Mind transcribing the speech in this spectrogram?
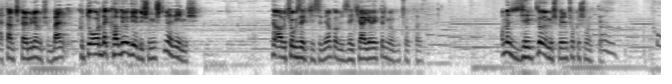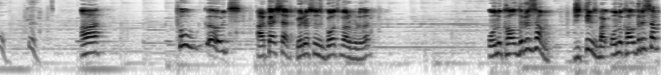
Ha tam çıkarabiliyormuşum. Ben kutu orada kalıyor diye düşünmüştüm de değilmiş. Abi çok zekisin. Yok oğlum zeka gerektirmiyor bu çok fazla. Ama zevkli oymuş benim çok hoşuma gitti. Aa. Puh goat. Arkadaşlar görüyorsunuz goat var burada. Onu kaldırırsam ciddi misin? Bak onu kaldırırsam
